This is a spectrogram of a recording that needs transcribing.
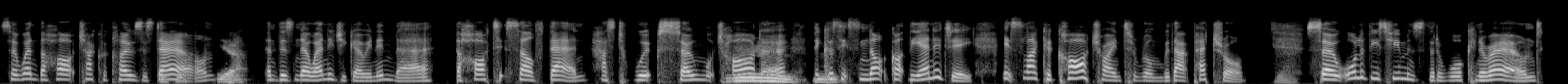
so when the heart chakra closes down Yeah. and there's no energy going in there the heart itself then has to work so much harder Mm, because mm, it's not got the energy it's like a car trying to run without petrol yeah. So all of these humans that are walking around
